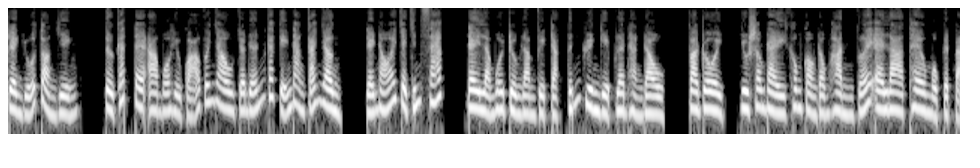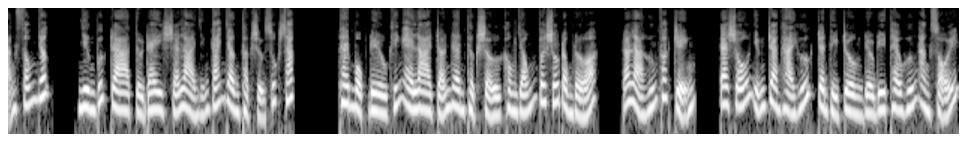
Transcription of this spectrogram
rèn giũa toàn diện, từ cách TAMO hiệu quả với nhau cho đến các kỹ năng cá nhân. Để nói cho chính xác, đây là môi trường làm việc đặt tính chuyên nghiệp lên hàng đầu. Và rồi, dù sau này không còn đồng hành với Ella theo một kịch bản xấu nhất, nhưng bước ra từ đây sẽ là những cá nhân thật sự xuất sắc. Thêm một điều khiến Ella trở nên thực sự không giống với số đông nữa, đó là hướng phát triển. Đa số những trang hài hước trên thị trường đều đi theo hướng ăn sổi,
